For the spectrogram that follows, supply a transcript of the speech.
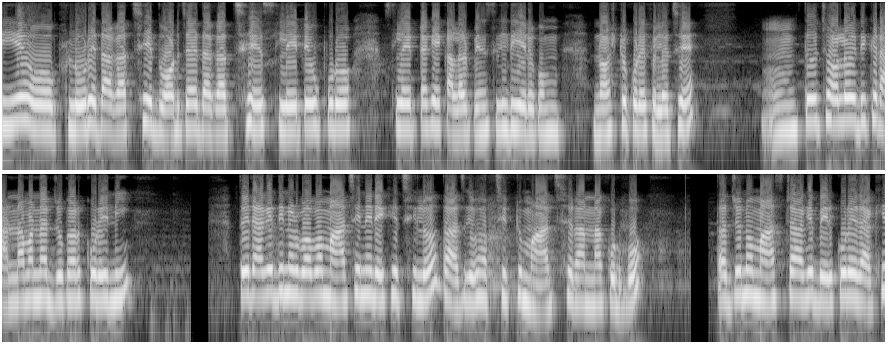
দিয়ে ও ফ্লোরে দাগাচ্ছে, দরজায় দাগাচ্ছে স্লেটেও পুরো স্লেটটাকে কালার পেন্সিল দিয়ে এরকম নষ্ট করে ফেলেছে। তো চলো এদিকে রান্না বান্নার জোগাড় করে নিই। তো এর আগের দিন ওর বাবা মাছ এনে রেখেছিল, তো আজকে ভাবছি একটু মাছ রান্না করব। তার জন্য মাছটা আগে বের করে রাখি,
